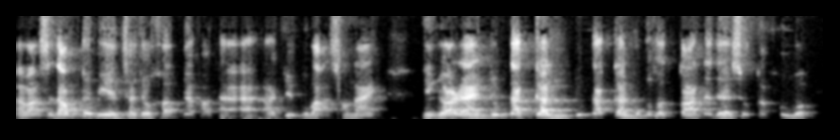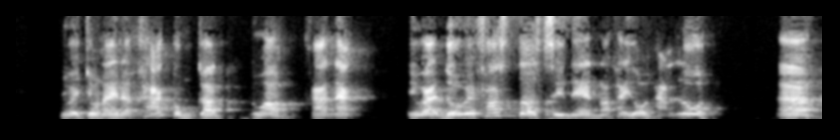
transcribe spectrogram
và bạn sẽ đóng cái biên sao cho khớp nhất có thể đó chuyện của bạn sau này. Nhưng rõ ràng chúng ta cần chúng ta cần một cái thuật toán để đề xuất các khu vực. Như vậy chỗ này nó khá cùng cần đúng không? Khá nặng. Như vậy đối với faster CNN nó thay đổi hẳn luôn. À,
